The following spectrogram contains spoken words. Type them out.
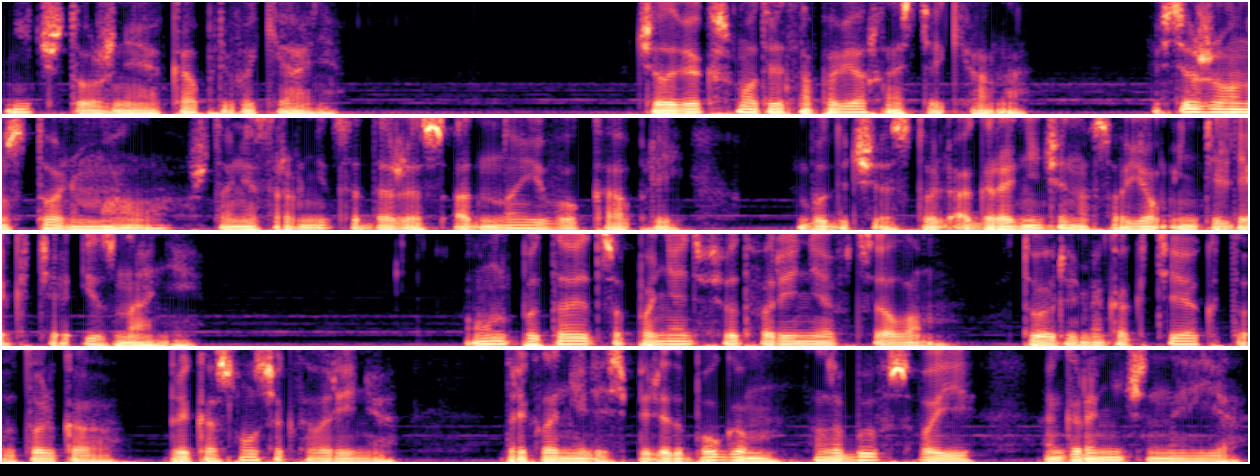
ничтожнее капли в океане. Человек смотрит на поверхность океана, и все же он столь мал, что не сравнится даже с одной его каплей, будучи столь ограничен в своем интеллекте и знании. Он пытается понять все творение в целом, в то время как те, кто только прикоснулся к творению, преклонились перед Богом, забыв свои ограниченные «я».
